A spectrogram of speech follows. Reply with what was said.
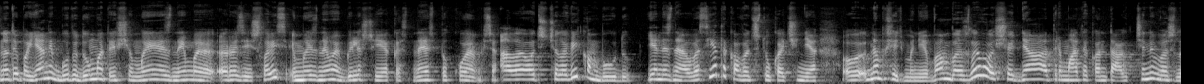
Ну, типу, я не буду думати, що ми з ними розійшлись, і ми з ними більше якось не спілкуємося. Але от з чоловіком буду. Я не знаю, у вас є така от штука чи ні? Напишіть мені, вам важливо щодня тримати контакт чи не важливо?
